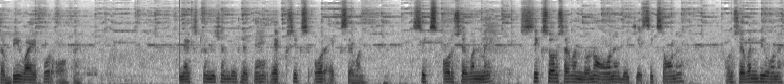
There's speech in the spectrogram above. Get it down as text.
तब भी y4 ऑफ़ है। नेक्स्ट कंडीशन देख लेते हैं x6 और x7 सिक्स और सेवन में सिक्स और सेवन दोनों ऑन है। देखिए सिक्स ऑन है और सेवन भी ऑन है।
